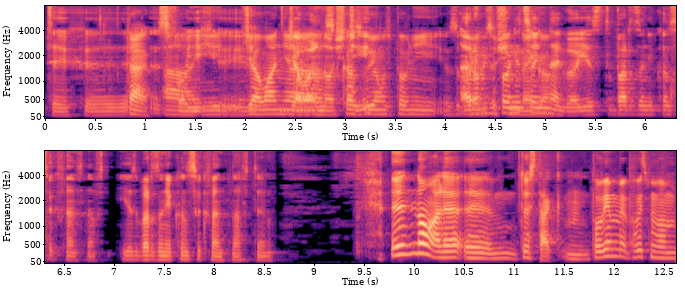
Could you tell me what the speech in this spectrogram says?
tych e, tak, swoich działania działalności. wskazują zupełnie, zupełnie a robi zupełnie innego. co innego. Jest bardzo niekonsekwentna w, jest bardzo niekonsekwentna w tym. Y, no, ale to jest tak. Mm, powiemy, powiedzmy wam,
